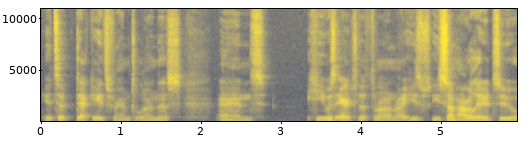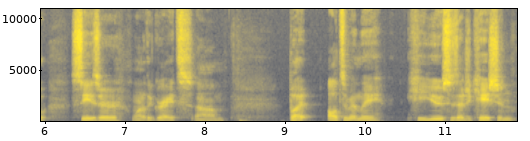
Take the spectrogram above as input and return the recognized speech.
it took decades for him to learn this. And he was heir to the throne, right? He's, he's somehow related to Caesar, one of the greats. Um, but ultimately, he used his education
